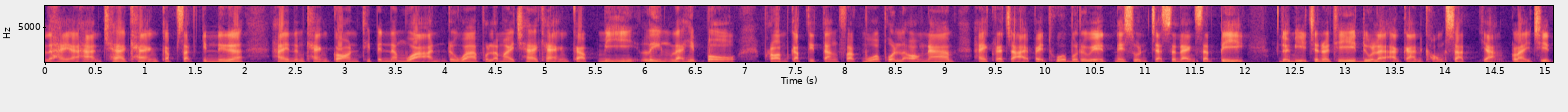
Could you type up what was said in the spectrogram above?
และให้อาหารแช่แข็งกับสัตว์กินเนื้อ ให้น้ำแข็งก้อนที่เป็นน้ำหวาน หรือว่าผลไม้แช่แข็งกับหมี ลิง และฮิปโป พร้อมกับติดตั้งฝักบัวพ่นละอองน้ำให้กระจายไปทั่วบริเวณในส่วนจัดแสดงสัตว์ปีก โดยมีเจ้าหน้าที่ดูแลอาการของสัตว์อย่างใกล้ชิด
